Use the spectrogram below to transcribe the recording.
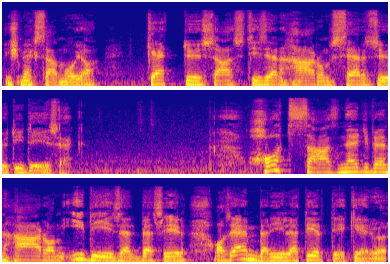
és megszámolja, 213 szerzőt idézek. 643 idézet beszél az ember élet értékéről.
